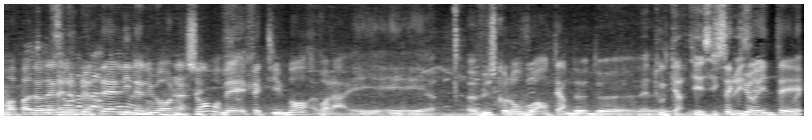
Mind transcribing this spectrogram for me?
On va pas donner le nom de l'hôtel ni le numéro de la chambre, mais effectivement, voilà, et, et, euh, vu ce que l'on voit en termes de, de tout le quartier est sécurité,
